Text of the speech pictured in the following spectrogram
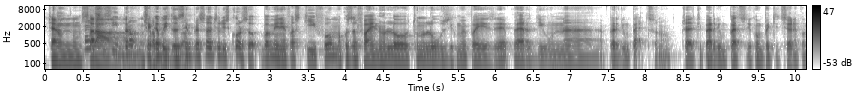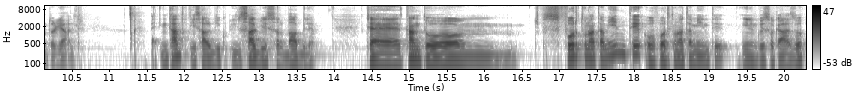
Cioè non, non eh, sarà... Sì, sì, però, cioè, capito, è sempre il solito discorso, va bene, fa schifo, ma cosa fai? Non lo, tu non lo usi come paese, perdi un, uh, perdi un pezzo, no? Cioè ti perdi un pezzo di competizione contro gli altri. Beh, intanto ti salvi, salvi il salvabile. Cioè, tanto mh, mm, sfortunatamente o fortunatamente, in questo caso,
